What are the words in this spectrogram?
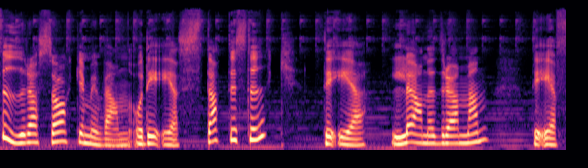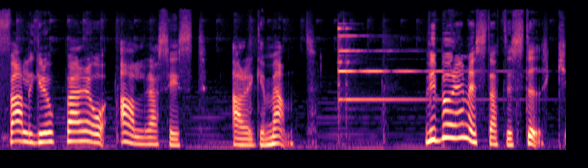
fyra saker min vän och det är statistik, det är lönedrömmen, det är fallgropar och allra sist argument. Vi börjar med statistik.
